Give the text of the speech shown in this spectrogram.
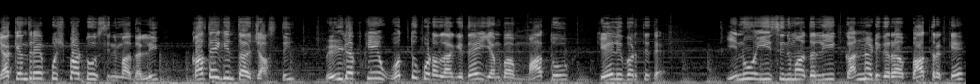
ಯಾಕೆಂದ್ರೆ ಪುಷ್ಪ ಟು ಸಿನಿಮಾದಲ್ಲಿ ಕತೆಗಿಂತ ಜಾಸ್ತಿ ಬಿಲ್ಡಪ್ಗೆ ಒತ್ತು ಕೊಡಲಾಗಿದೆ ಎಂಬ ಮಾತು ಕೇಳಿ ಬರ್ತಿದೆ. ಇನ್ನು ಈ ಸಿನಿಮಾದಲ್ಲಿ ಕನ್ನಡಿಗರ ಪಾತ್ರಕ್ಕೆ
